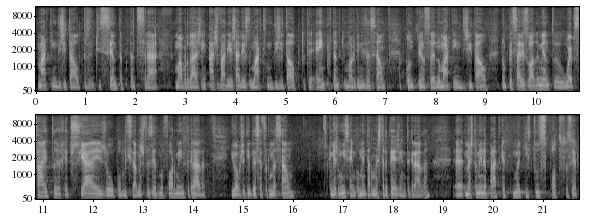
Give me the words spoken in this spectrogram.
Marketing Digital 360, portanto será uma abordagem às várias áreas do marketing digital, portanto é importante que uma organização, quando pensa no marketing digital, não pensar isoladamente o website, redes sociais ou publicidade, mas fazer de uma forma integrada. E o objetivo dessa formação mesmo isso, é implementar uma estratégia integrada, eh, mas também na prática como é que isso tudo se pode fazer.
